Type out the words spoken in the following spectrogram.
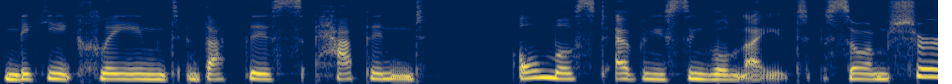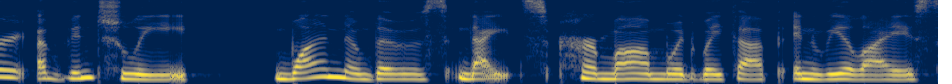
Nikki claimed that this happened almost every single night. So I'm sure eventually one of those nights her mom would wake up and realize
